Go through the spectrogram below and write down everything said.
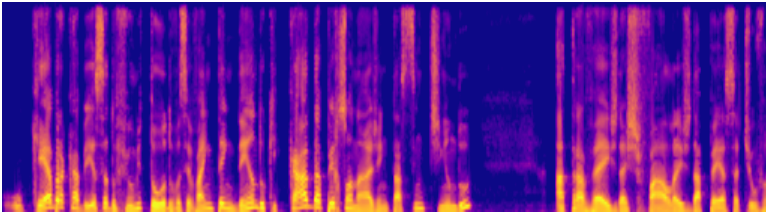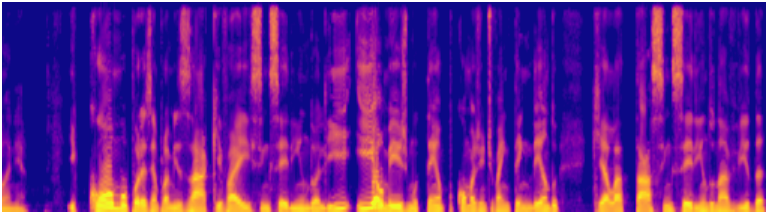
o quebra-cabeça do filme todo. Você vai entendendo o que cada personagem está sentindo através das falas da peça Tilvânia. E como, por exemplo, a Mizaki vai se inserindo ali e, ao mesmo tempo, como a gente vai entendendo que ela está se inserindo na vida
